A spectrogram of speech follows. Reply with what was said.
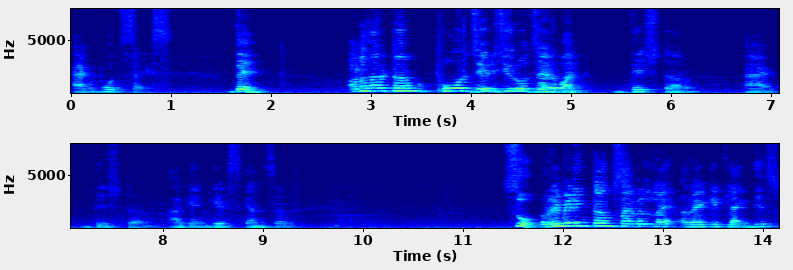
at both sides. Then another term 4z0z1 this term and this term again gets cancelled so remaining terms I will write it like this.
